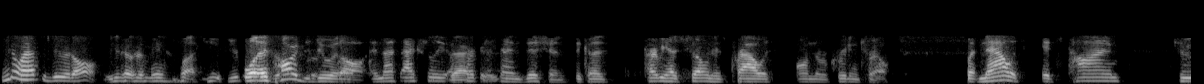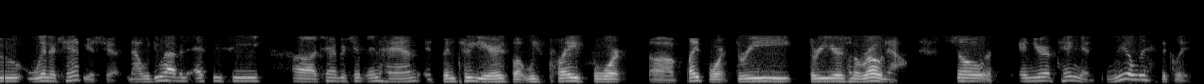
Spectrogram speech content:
you don't have to do it all. You know what I mean? Like if you well, it's hard to do it all, and that's actually Exactly. a perfect transition because Kirby has shown his prowess on the recruiting trail. But now it's it's time to win a championship. Now we do have an SEC uh, championship in hand. It's been two years, but we've played for it, uh, played for it three three years in a row now. So, Sure. in your opinion, realistically,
